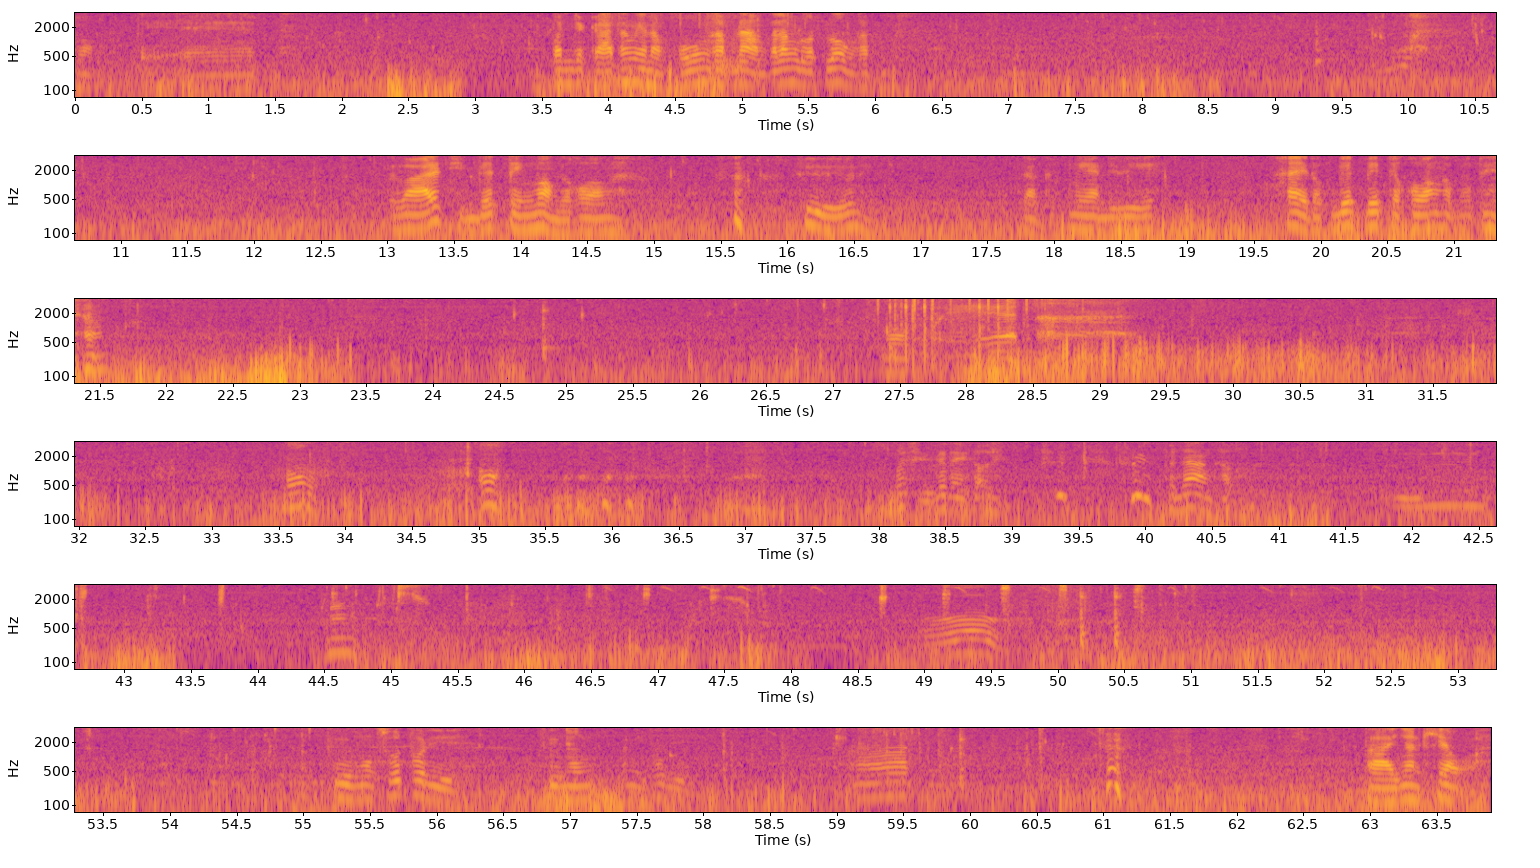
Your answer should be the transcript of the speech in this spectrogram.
หกแปด บรรยากาศทั้งในลำโค้งครับน้ำกำลังลดลงครับแต่ว่าได้ถิ่มเด็ดเต็งมองเจ้าของคืออยู่นี่อยากแมนดีๆไข่ดอกเบ็ดเบ็ดเจ้าของครับพี่น้องมองไปอ่าโอ้โอ้มาถือกันเลยเขาเลย มานั่งครับ นั่นโอ้ ถือหมวกชุดพอดี ถือหมวกอันนี้พอดีอตายย้อนเขี้ยวอะ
